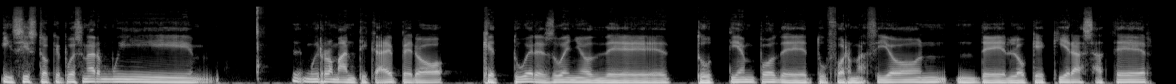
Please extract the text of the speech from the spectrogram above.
insisto, que puede sonar muy, muy romántica, pero que tú eres dueño de tu tiempo, de tu formación, de lo que quieras hacer,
